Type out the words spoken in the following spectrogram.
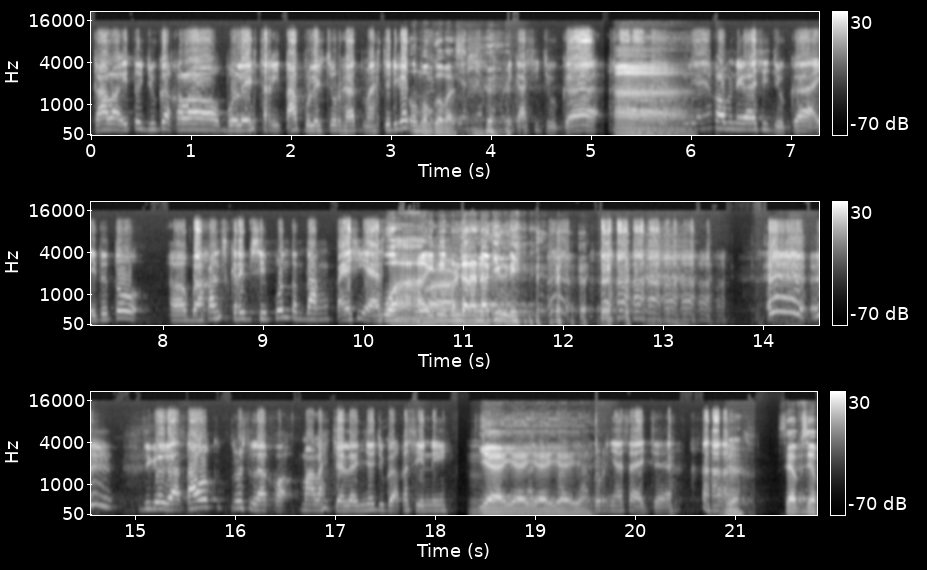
kalau itu juga kalau boleh cerita boleh curhat mas. Jadi kan Oh, monggo, Mas. kuliahnya komunikasi juga. Ah. Kuliahnya komunikasi juga. Itu tuh eh, bahkan skripsi pun tentang PSIS. Wah, ini mendarah daging nih. Juga nggak tahu terus lah kok malah jalannya juga ke sini. Ya, ya, ya, ya, ya. Alurnya saja. Iya. Siap, siap.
